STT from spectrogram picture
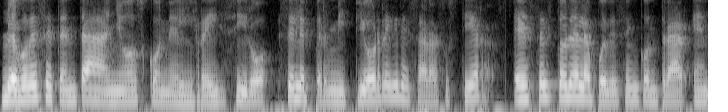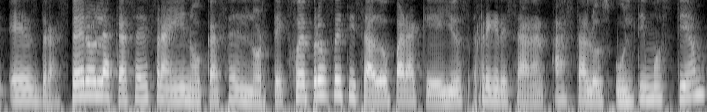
Luego de 70 años con el rey Ciro, se le permitió regresar a sus tierras. Esta historia la puedes encontrar en Esdras, pero la casa de Efraín o casa del norte fue profetizado para que ellos regresaran hasta los últimos tiempos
